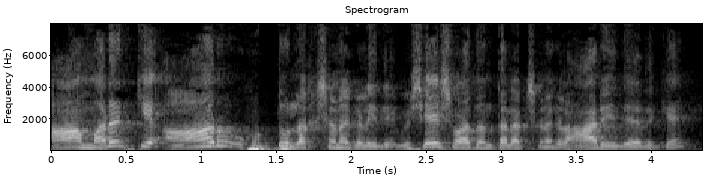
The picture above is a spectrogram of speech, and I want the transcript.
ಆ ಮರಕ್ಕೆ ಆರು ಹುಟ್ಟು ಲಕ್ಷಣಗಳಿದೆ. ವಿಶೇಷವಾದಂಥ ಲಕ್ಷಣಗಳು ಆರು ಇದೆ ಅದಕ್ಕೆ.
